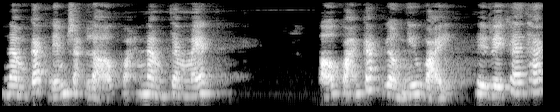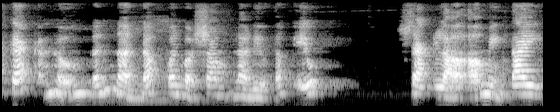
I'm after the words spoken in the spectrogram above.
nằm cách điểm sạt lở khoảng 500 m. Ở khoảng cách gần như vậy thì việc khai thác cát ảnh hưởng đến nền đất bên bờ sông là điều tất yếu. Sạt lở ở miền Tây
